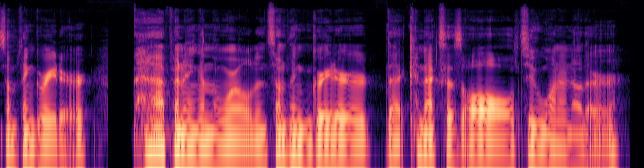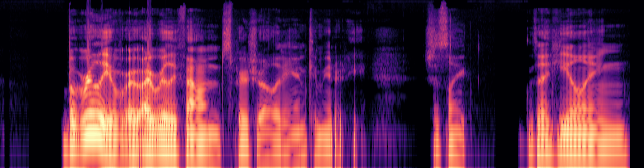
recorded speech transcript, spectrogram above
something greater happening in the world and something greater that connects us all to one another. But really, I really found spirituality and community. Just like the healing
